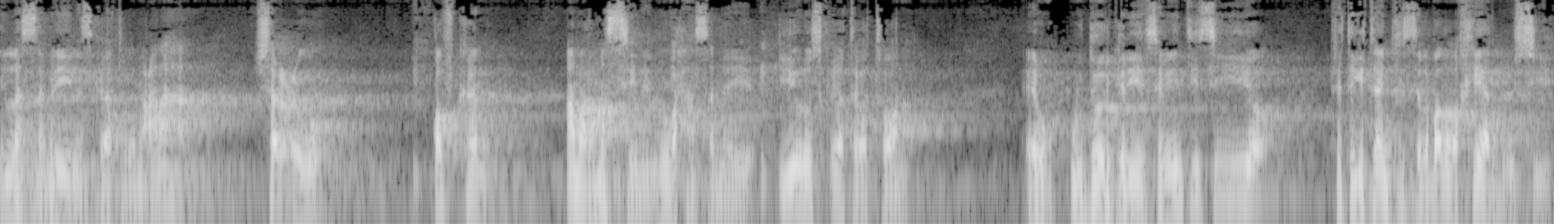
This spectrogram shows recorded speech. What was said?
in la sameeyey in la iskaga tago. Macnaha sharcigu qofkan amar ma siinin in waxaan sameeyo iyo inuu tago toona uu doorgeliyey samayntiisii iyo ka tegitaankiisi labadaba khiyaar buu u siiyey.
